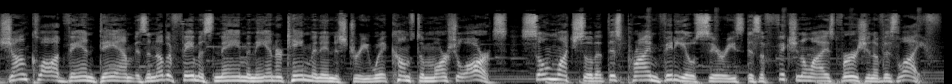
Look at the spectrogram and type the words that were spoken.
Jean-Claude Van Damme is another famous name in the entertainment industry when it comes to martial arts, so much so that this Prime Video series is a fictionalized version of his life.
